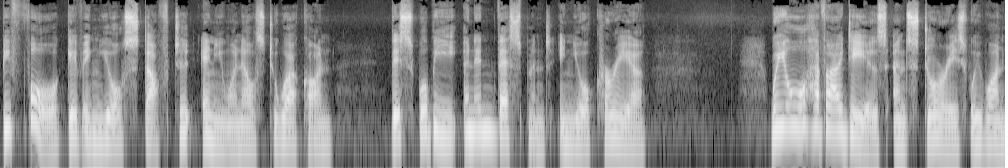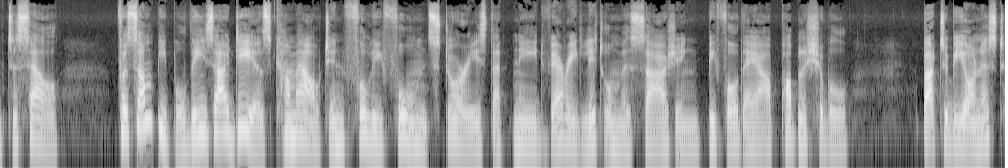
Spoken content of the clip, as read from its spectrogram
before giving your stuff to anyone else to work on. This will be an investment in your career. We all have ideas and stories we want to sell. For some people, these ideas come out in fully formed stories that need very little massaging before they are publishable. But to be honest,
